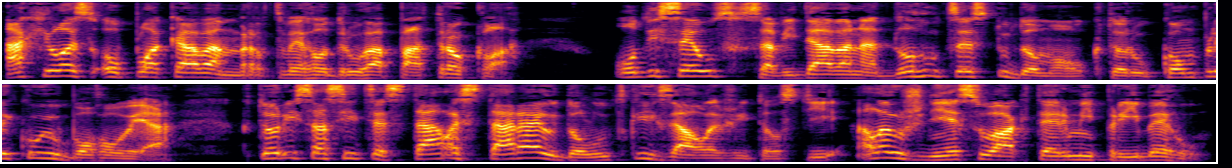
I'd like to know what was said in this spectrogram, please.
Achilles oplakáva mŕtvého druha Patrokla – Odysseus sa vydáva na dlhú cestu domov, ktorú komplikujú bohovia, ktorí sa síce stále starajú do ľudských záležitostí, ale už nie sú aktérmi príbehu.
